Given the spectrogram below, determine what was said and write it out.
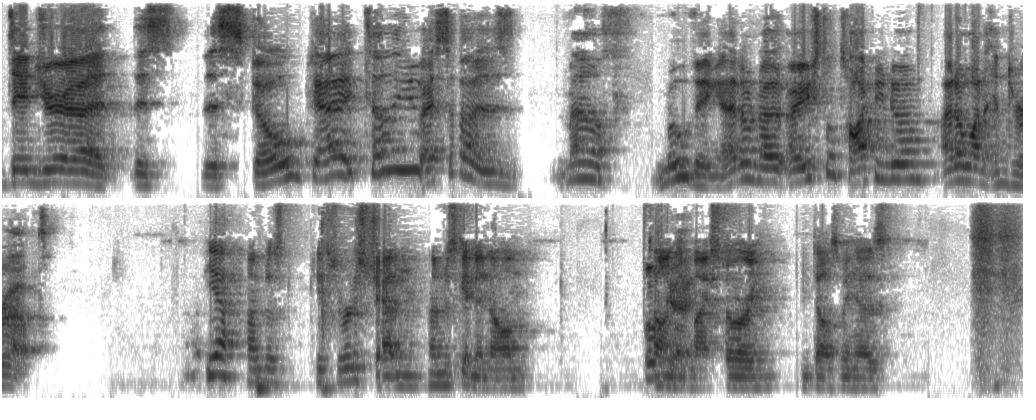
did your uh, this this skull guy tell you? I saw his mouth moving. I don't know. Are you still talking to him? I don't want to interrupt. Yeah, I'm just he's, we're just chatting. I'm just getting to know him, telling Okay. him my story. He tells me his.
